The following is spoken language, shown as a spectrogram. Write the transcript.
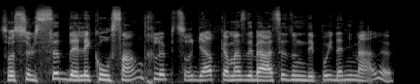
Tu vas sur le site de l'éco-centre, là, puis tu regardes comment se débarrasser d'une dépouille d'animal.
